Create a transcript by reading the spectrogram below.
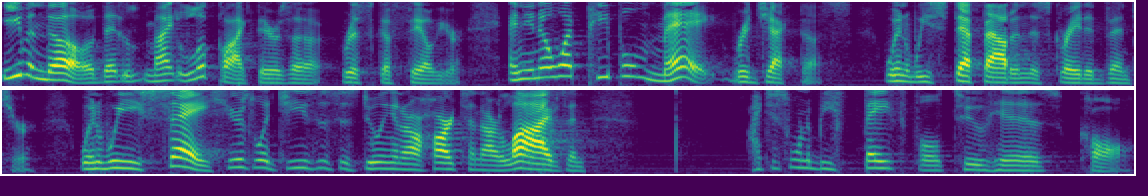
even though that might look like there's a risk of failure. And you know what? People may reject us when we step out in this great adventure. When we say, here's what Jesus is doing in our hearts and our lives, and I just want to be faithful to his call.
